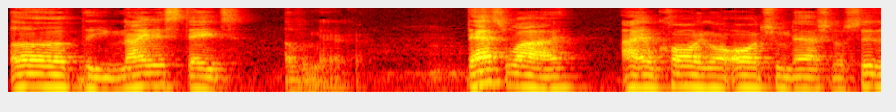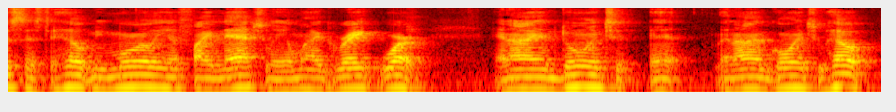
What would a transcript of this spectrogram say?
of the United States of America. That's why I am calling on all true national citizens to help me morally and financially in my great work. And I am doing to and I am going to help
